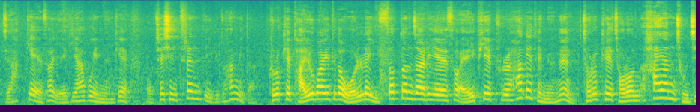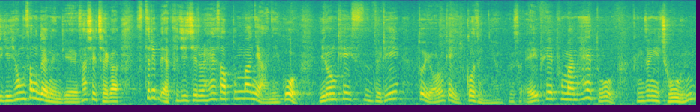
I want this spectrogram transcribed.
이제 학계에서 얘기하고 있는 게 어, 최신 트렌드이기도 합니다. 그렇게 바이오 가이드가 원래 있었던 자리에서 APF를 하게 되면은 저렇게 저런 하얀 조직이 형성되는 게 사실 제가 스트립 FGG를 해서 뿐만이 아니고 이런 케이스들이 또 여러 개 있거든요. 그래서 APF만 해도 굉장히 좋은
